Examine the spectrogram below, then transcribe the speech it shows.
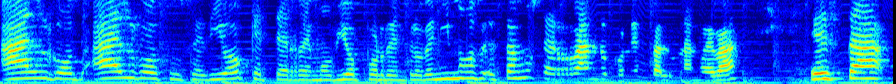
Algo, algo sucedió que te removió por dentro. Venimos, estamos cerrando con esta luna nueva. Esta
